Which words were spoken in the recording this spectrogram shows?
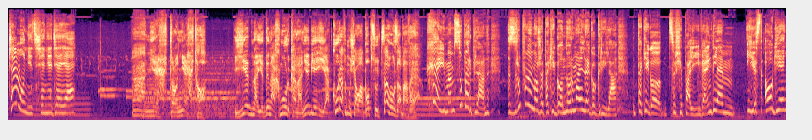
Czemu nic się nie dzieje? A niech to, niech to. Jedna jedyna chmurka na niebie i akurat musiała popsuć całą zabawę. Hej, mam super plan. Zróbmy może takiego normalnego grilla. Takiego, co się pali węglem i jest ogień.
